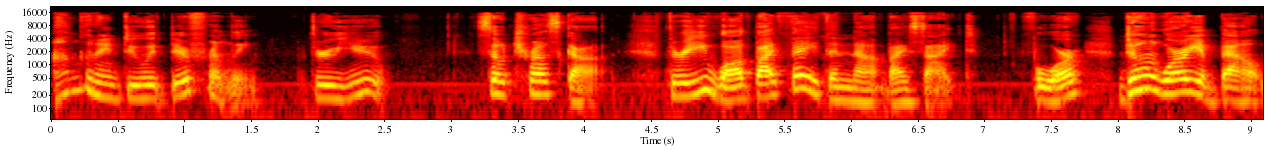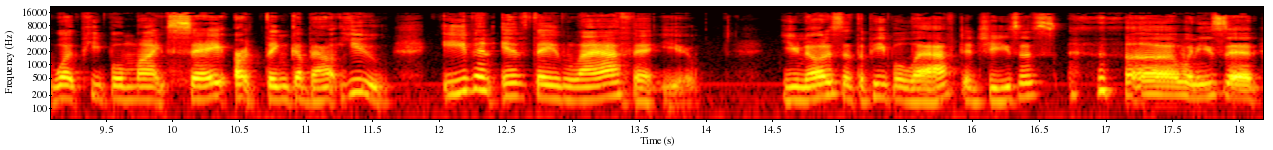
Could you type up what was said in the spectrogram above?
I'm going to do it differently through you. So trust God. Three, walk by faith and not by sight. Four, don't worry about what people might say or think about you, even if they laugh at you. You notice that the people laughed at Jesus when he said,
